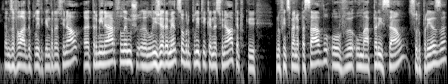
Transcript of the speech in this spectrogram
Estamos a falar de política internacional. A terminar, falemos uh, ligeiramente sobre política nacional, até porque no fim de semana passado houve uma aparição surpresa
